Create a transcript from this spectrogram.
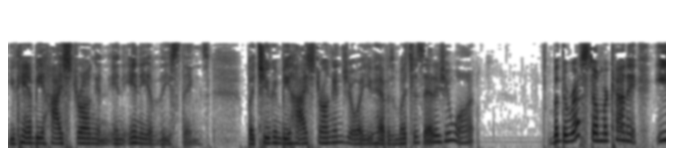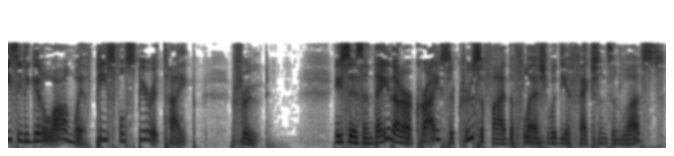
You can't be high strung in, in any of these things. But you can be high strung in joy. You have as much as that as you want. But the rest of them are kind of easy to get along with. Peaceful spirit type fruit. He says, and they that are Christ have crucified the flesh with the affections and lusts.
